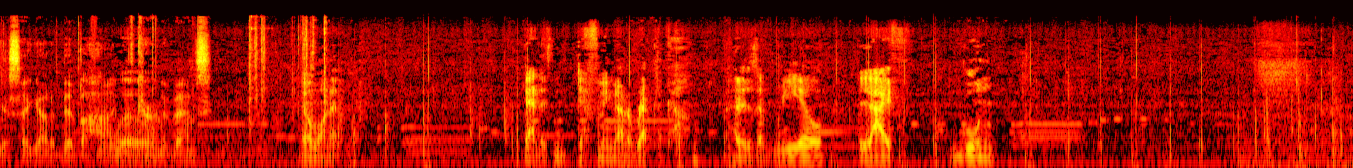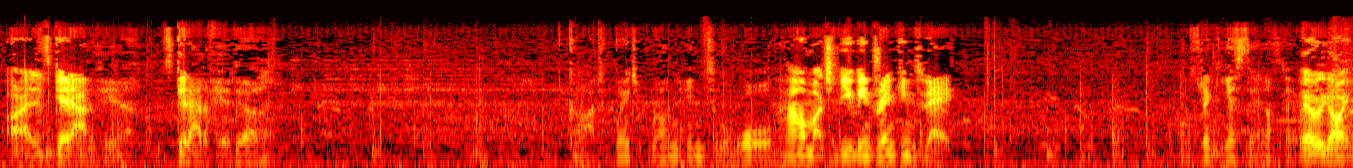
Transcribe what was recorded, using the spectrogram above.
Guess I got a bit behind Whoa. with current events. Don't want it. That is definitely not a replica. That is a real life gun. Alright, let's get out of here. Let's get out of here, girl. Way to run into a wall. How much have you been drinking today? I was drinking yesterday, not today. Where are we going?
